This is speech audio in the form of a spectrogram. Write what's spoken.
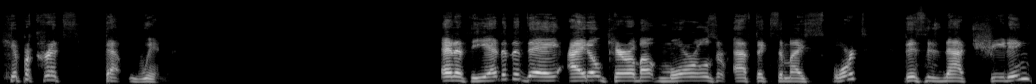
hypocrites that win. And at the end of the day, I don't care about morals or ethics in my sport. This is not cheating.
